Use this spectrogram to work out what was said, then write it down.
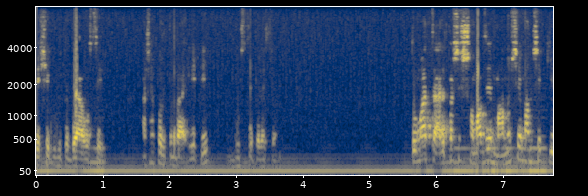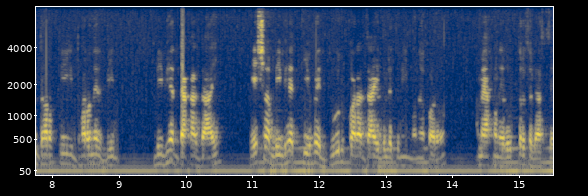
বেশি গুরুত্ব দেওয়া উচিত। আশা করি তোমরা এটি বুঝতে পেরেছ তোমার চারপাশের সমাজে মানুষে মানুষে কি ধর, কি ধরনের বিভেদ দেখা যায়। এসব বিভেদ কীভাবে দূর করা যায় বলে তুমি মনে করো? আমি এখন এর উত্তর চলে আসছি।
